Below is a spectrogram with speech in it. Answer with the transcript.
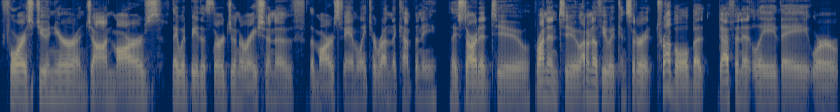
Forrest Jr. and John Mars, they would be the third generation of the Mars family to run the company. They started to run into, I don't know if you would consider it trouble, but definitely they were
